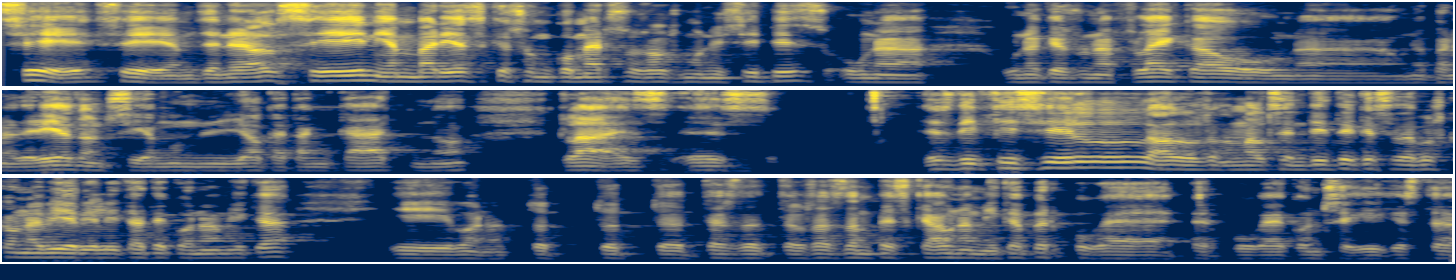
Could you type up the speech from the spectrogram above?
Sí, sí, en general sí. N'hi ha diverses que són comerços als municipis. Una, una que és una fleca o una, una panaderia, doncs sí, en un lloc tancat, no? Clar, és, és, és difícil el, amb el sentit de que s'ha de buscar una viabilitat econòmica i bueno, tot, tot, te te'ls has d'empescar una mica per poder, per poder aconseguir aquesta,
